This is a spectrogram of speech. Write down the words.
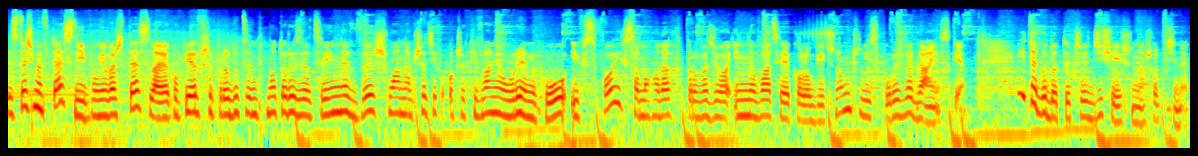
Jesteśmy w Tesli, ponieważ Tesla jako pierwszy producent motoryzacyjny wyszła naprzeciw oczekiwaniom rynku i w swoich samochodach wprowadziła innowację ekologiczną, czyli skóry wegańskie. I tego dotyczy dzisiejszy nasz odcinek.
